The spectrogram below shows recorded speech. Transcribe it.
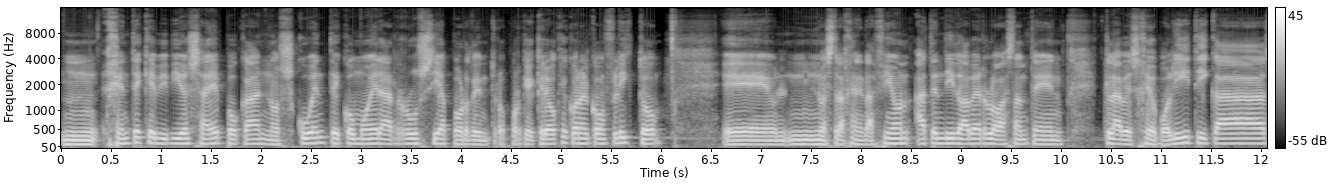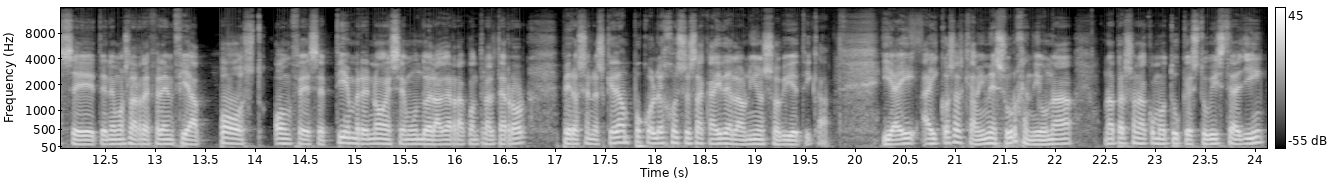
gente que vivió esa época nos cuente cómo era Rusia por dentro, porque creo que con el conflicto eh, nuestra generación ha tendido a verlo bastante en claves geopolíticas, eh, tenemos la referencia post 11 de septiembre, no ese mundo de la guerra contra el terror, pero se nos queda un poco lejos esa caída de la Unión Soviética. Y hay, hay cosas que a mí me surgen, digo, una, una persona como tú que estuviste allí,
